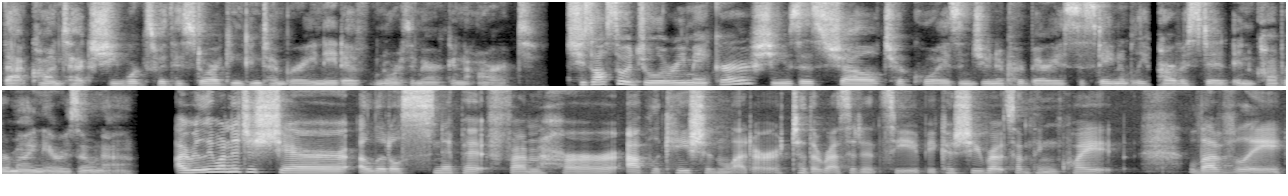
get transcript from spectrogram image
that context, she works with historic and contemporary Native North American art. She's also a jewelry maker. She uses shell, turquoise, and juniper berries sustainably harvested in Coppermine, Arizona. I really wanted to share a little snippet from her application letter to the residency because she wrote something quite lovely.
